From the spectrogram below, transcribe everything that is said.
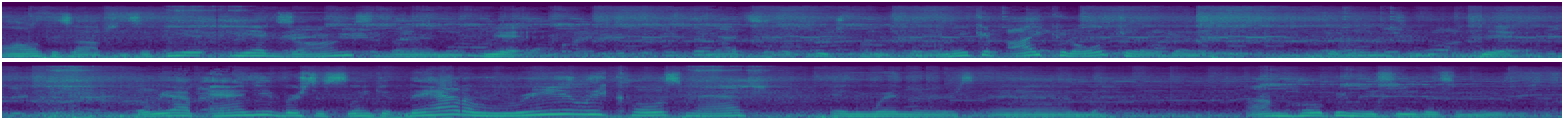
all of his options. If he, he exonks, then Yeah. and that's a huge punishment. I mean, could, I could ultra it, but I couldn't want to. Yeah. But we have Andy versus Lincoln. They had a really close match in winners, and I'm hoping we see this in losers as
